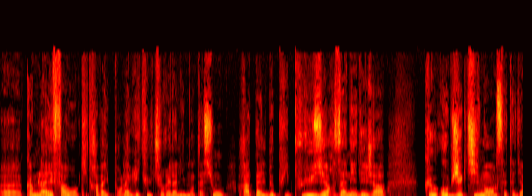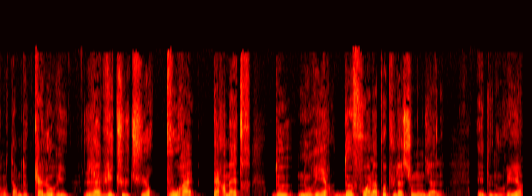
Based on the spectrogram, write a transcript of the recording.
euh, comme la FAO qui travaille pour l'agriculture et l'alimentation, rappellent depuis plusieurs années déjà que, objectivement, c'est-à-dire en termes de calories, l'agriculture pourrait permettre de nourrir deux fois la population mondiale et de nourrir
